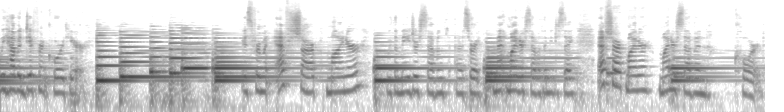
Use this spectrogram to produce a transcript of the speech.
we have a different chord here. It's from an F sharp minor with a major seventh, uh, sorry, minor seventh, I mean to say, F sharp minor, minor seven chord.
